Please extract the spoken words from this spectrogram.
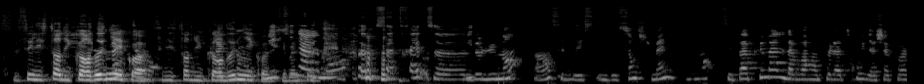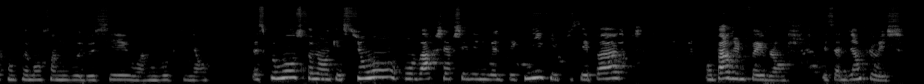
c'est l'histoire du cordonnier, quoi. C'est l'histoire du cordonnier, quoi. Mais finalement, comme ça traite euh, de l'humain, hein, c'est des, sciences humaines, c'est pas plus mal d'avoir un peu la trouille à chaque fois qu'on commence un nouveau dossier ou un nouveau client. Parce qu'au moins, on se remet en question, on va rechercher des nouvelles techniques, et puis c'est pas. On part d'une feuille blanche, et ça devient plus riche.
